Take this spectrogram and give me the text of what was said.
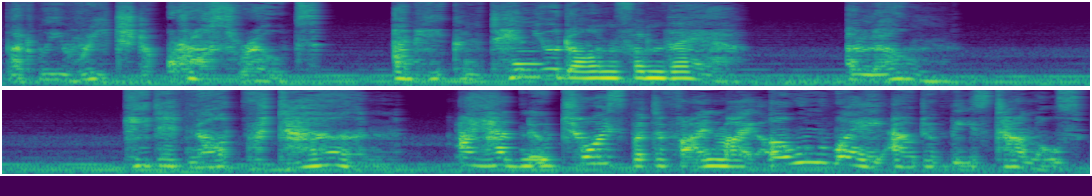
but we reached a crossroads, and he continued on from there, alone. He did not return. I had no choice but to find my own way out of these tunnels,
